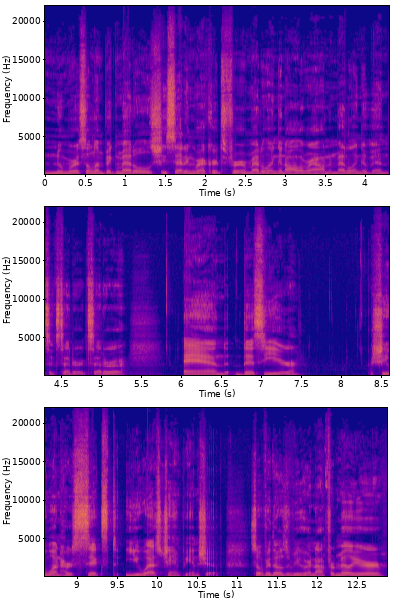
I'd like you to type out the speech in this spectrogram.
numerous Olympic medals. She's setting records for medaling in all around and medaling events, et cetera, et cetera. And this year, she won her sixth U.S. championship. So, for those of you who are not familiar,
